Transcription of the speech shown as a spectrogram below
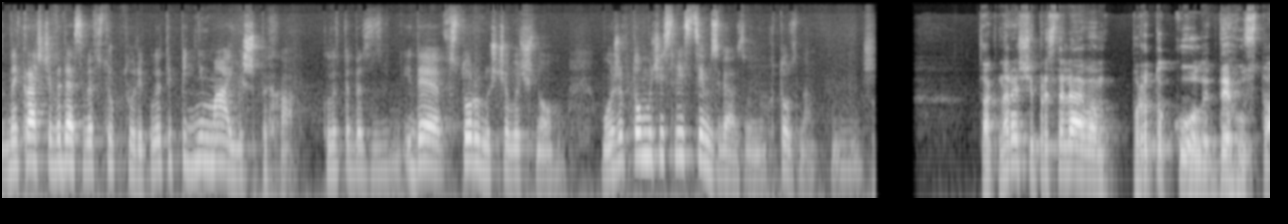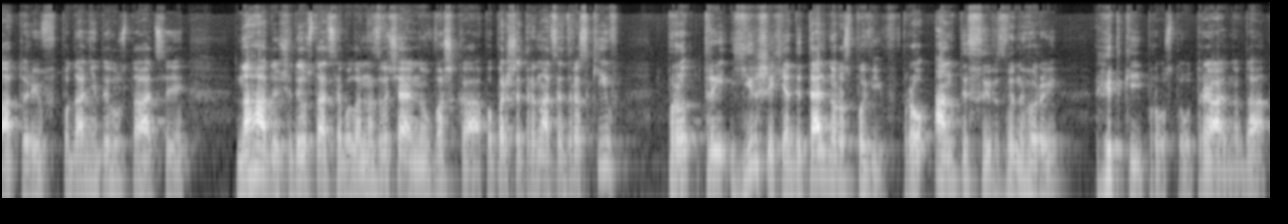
найкраще веде себе в структурі, коли ти піднімаєш пиха, коли в тебе іде в сторону щелочного. Може, в тому числі з цим зв'язано, хто знає. Так, нарешті представляю вам протоколи дегустаторів по даній дегустації. Нагадую, що дегустація була надзвичайно важка. По-перше, 13 зразків. Про три гірших я детально розповів: про антисир з Венгори, гидкий просто, от реально, да?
